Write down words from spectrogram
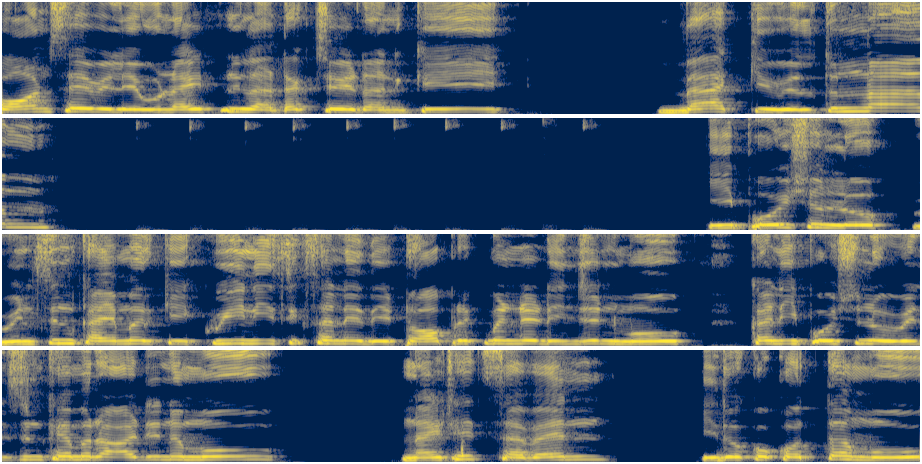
పాన్స్ ఏవి లేవు. నైట్ని అటాక్ చేయడానికి బ్యాక్కి వెళ్తున్నాం. ఈ పొజిషన్లో విన్సెంట్ కైమర్కి క్వీన్ ఈ సిక్స్ అనేది టాప్ రికమెండెడ్ ఇంజిన్ మూవ్ కానీ ఈ పొజిషన్లో విన్సన్ కైమర్ ఆడిన మూవ్ నైట్ హెచ్ సెవెన్ ఇది ఒక కొత్త మూవ్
